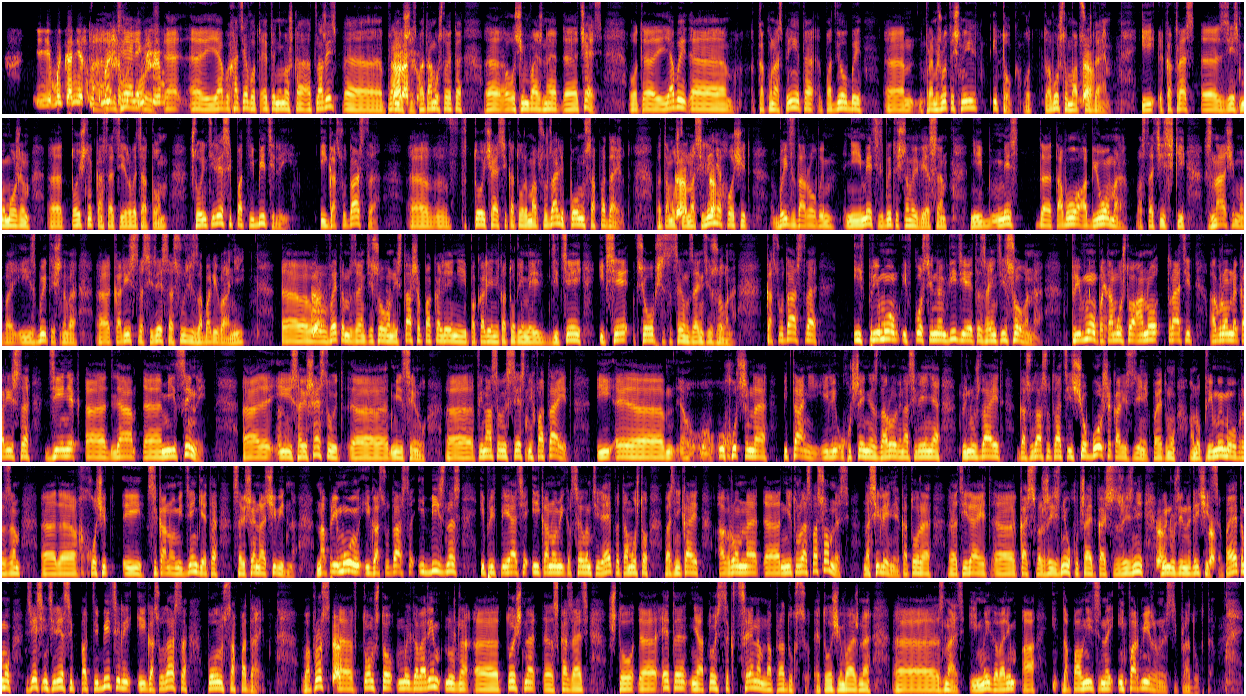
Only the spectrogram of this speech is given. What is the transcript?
И мы, конечно, слышим, Алексей Олегович, слушаем... э, э, я бы хотел вот это немножко отложить, э, промышленность, Хорошо. потому что это э, очень важная э, часть. Вот э, я бы, э, как у нас принято, подвел бы э, промежуточный итог вот того, что мы обсуждаем. Да. И как раз э, здесь мы можем э, точно констатировать о том, что интересы потребителей и государства – в той части, которую мы обсуждали, полностью совпадают. Потому да, что население да. хочет быть здоровым, не иметь избыточного веса, не иметь до того объема по статистике значимого и избыточного э, количества сердечно-сосудистых заболеваний. Э, да. В этом заинтересованы и старшее поколение, и поколение, которое имеет детей, и все, все общество в целом заинтересовано. Государство и в прямом, и в косвенном виде это заинтересовано прямом, потому что оно тратит огромное количество денег э, для э, медицины э, и совершенствует медицину. Финансовых средств не хватает и э, ухудшенное питание или ухудшение здоровья населения принуждает государство тратить еще больше количество денег, поэтому оно прямым образом э, хочет и сэкономить деньги, это совершенно очевидно. Напрямую и государство, и бизнес, и предприятия, и экономика в целом теряет, потому что возникает огромная э, нетрудоспособность населения, которое э, теряет э, качество жизни, ухудшает качество жизни, да. вынуждено лечиться. Да. Поэтому здесь интересы потребителей потребителей и государства полностью совпадает. Вопрос да. э, в том, что мы говорим, нужно э, точно э, сказать, что э, это не относится к ценам на продукцию. Это очень важно э, знать. И мы говорим о дополнительной информированности продукта.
